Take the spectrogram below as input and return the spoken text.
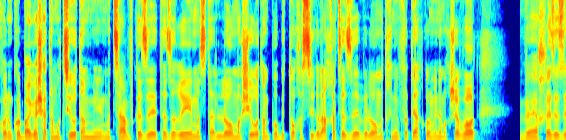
קודם כל, ברגע שאתה מוציא אותם ממצב כזה, את הזרים, אז אתה לא משאיר אותם פה בתוך הסיר לחץ הזה, ולא מתחילים לפתח כל מיני מחשבות, ואחרי זה זה,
